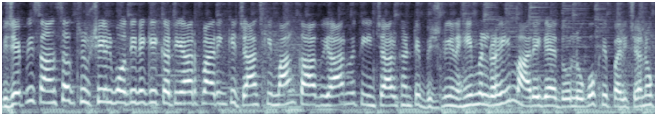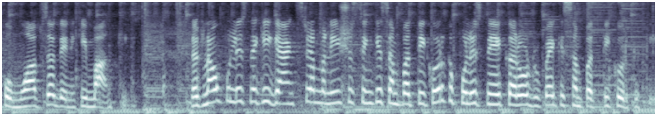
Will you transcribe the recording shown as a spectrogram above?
बीजेपी सांसद सुशील मोदी ने की कटिहार फायरिंग की जाँच की मांग, कहा बिहार में तीन चार घंटे बिजली नहीं मिल रही, मारे गए दो लोगों के परिजनों को मुआवजा देने की मांग की। लखनऊ पुलिस ने की गैंगस्टर मनीष सिंह की संपत्ति कुर्क, पुलिस ने एक करोड़ रुपए की संपत्ति कुर्क की।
